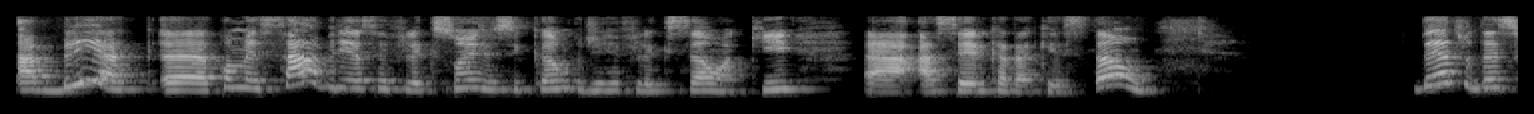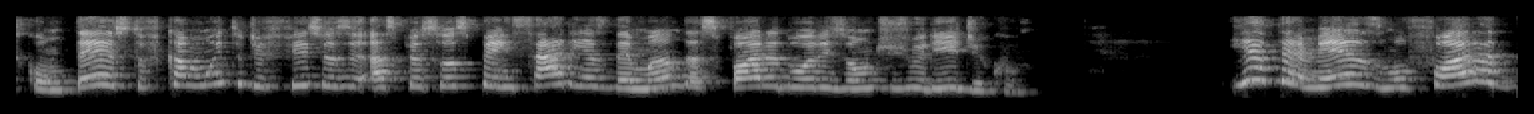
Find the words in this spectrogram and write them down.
abrir, uh, começar a abrir as reflexões, esse campo de reflexão aqui uh, acerca da questão, Dentro desse contexto, fica muito difícil as pessoas pensarem as demandas fora do horizonte jurídico. E até mesmo fora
